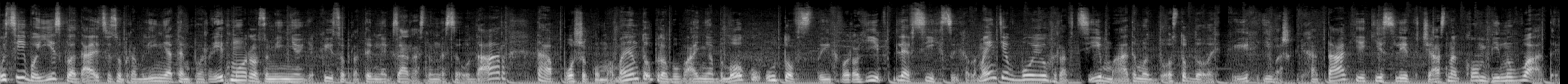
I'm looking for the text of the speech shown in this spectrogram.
Усі бої складаються з управління темпоритму, розумінню, який супротивник зараз нанесе удар, та пошуку моменту пробування блоку у товстих ворогів. Для всіх цих елементів бою гравці матимуть доступ до легких і важких атак, які слід вчасно комбінувати.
